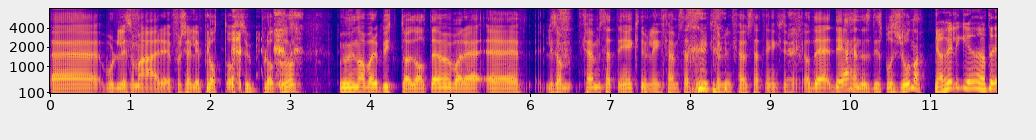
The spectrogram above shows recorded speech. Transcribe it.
Eh, hvor det liksom er forskjellige plott og subplott og sånn. Hun har bare bytta ut alt det med bare eh, liksom fem setninger knulling, fem setninger knulling, fem setninger knulling. Og det, det er hennes disposisjon, da. Ja, veldig gøy. At det,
